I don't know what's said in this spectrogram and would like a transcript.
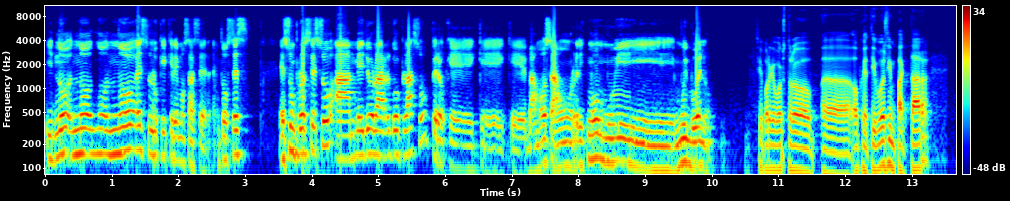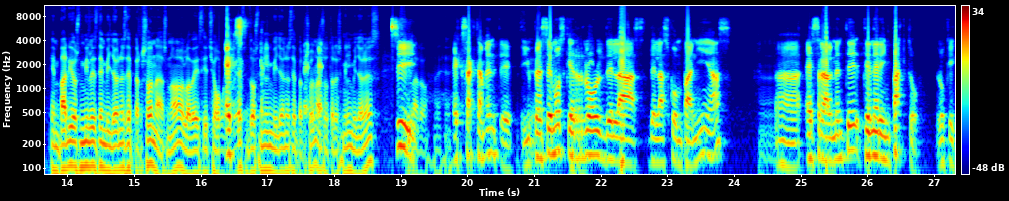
y no, no, no, no es lo que queremos hacer. Entonces, es un proceso a medio largo plazo, pero que, que, que vamos a un ritmo muy, muy bueno. Sí, porque vuestro uh, objetivo es impactar en varios miles de millones de personas, ¿no? Lo habéis dicho alguna vez, dos mil millones de personas o tres mil millones. Sí, claro. exactamente. Sí. Y pensemos que el rol de las, de las compañías uh, es realmente tener impacto, lo que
